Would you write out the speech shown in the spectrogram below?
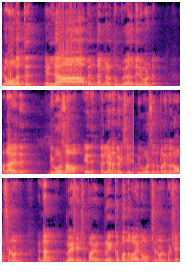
ലോകത്ത് എല്ലാ ബന്ധങ്ങൾക്കും വേർതിരിവുണ്ട്. അതായത് ഡിവോഴ്സ് ആവാം. ഏത്? കല്യാണം കഴിച്ച് കഴിഞ്ഞാൽ ഡിവോഴ്സ് എന്ന് പറയുന്ന ഒരു ഓപ്ഷൻ ഉണ്ട്. എന്നാൽ റിലേഷൻഷിപ്പ് ആയാൽ ബ്രേക്കപ്പ് എന്ന് പറയുന്ന ഓപ്ഷൻ ഉണ്ട്. പക്ഷേ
